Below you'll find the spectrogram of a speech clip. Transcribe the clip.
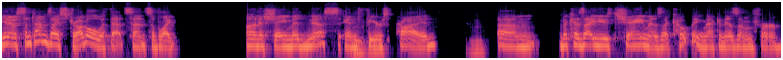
you know, sometimes I struggle with that sense of like unashamedness and mm-hmm. fierce pride mm-hmm. um, because I used shame as a coping mechanism for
